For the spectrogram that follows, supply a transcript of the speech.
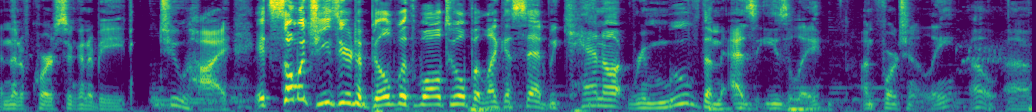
And then of course they're gonna be too high. It's so much easier to build with wall tool, but like I said, we cannot remove them as easily, unfortunately. Oh, uh,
